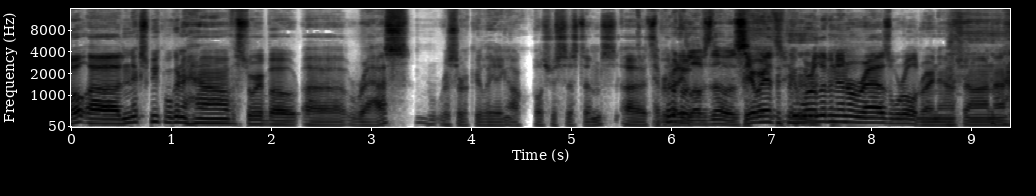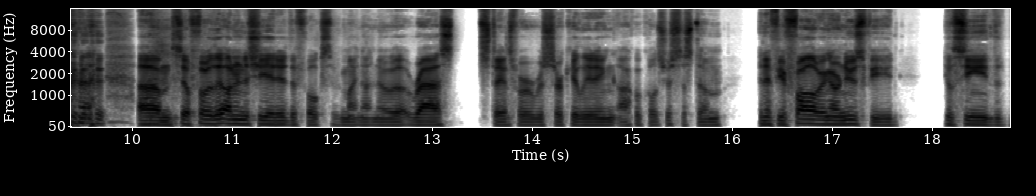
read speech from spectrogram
Well, uh, next week we're going to have a story about uh, RAS, recirculating aquaculture systems. Uh, Everybody a- loves those. We're, we're living in a RAS world right now, Sean. um, so, for the uninitiated, the folks who might not know, uh, RAS stands for Recirculating Aquaculture System. And if you're following our news feed, you'll see the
